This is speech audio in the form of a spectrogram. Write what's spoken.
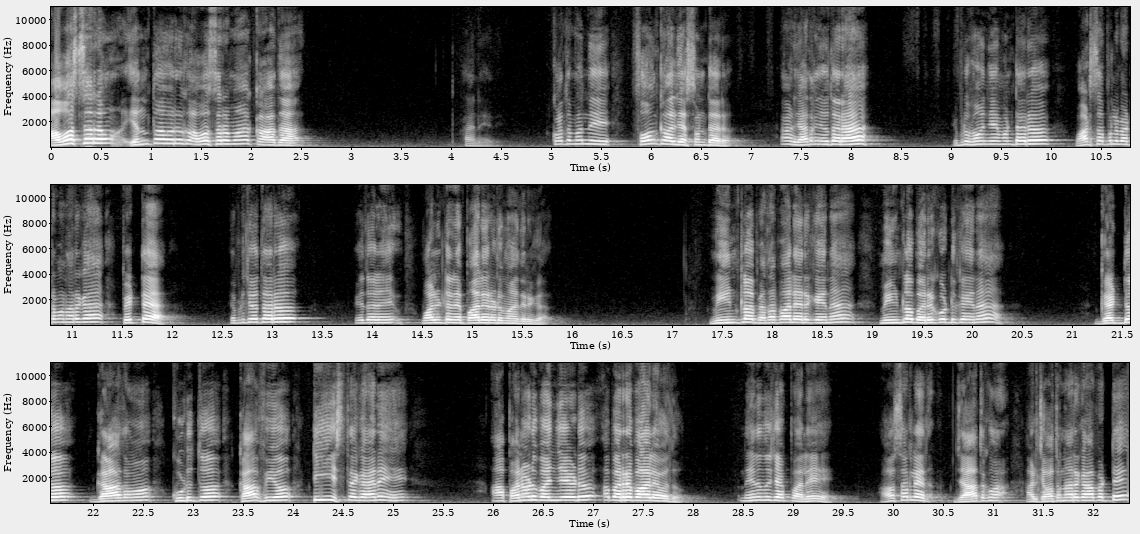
అవసరం ఎంతవరకు అవసరమా కాదా అనేది. కొంతమంది ఫోన్ కాల్ చేస్తుంటారు. జాతకం చెబుతారా? ఎప్పుడు ఫోన్ చేయమంటారు? వాట్సాప్లో పెట్టమన్నారుగా పెట్టా. ఎప్పుడు చెబుతారు? ఏదో నే- వాళ్ళ ఇంట్లోనే పాలేరుడు మాదిరిగా. మీ ఇంట్లో పెద్ద పాలేరుకైనా మీ ఇంట్లో బర్రెకొడ్డుకైనా గడ్డో గాదమో కుడితో కాఫీయో టీ ఇస్తే కానీ ఆ పనుడు పనిచేయడు ఆ బర్రె బాగాలేవదు నేను ఎందుకు చెప్పాలి? అవసరం లేదు. జాతకం వాళ్ళు చదువుతున్నారు కాబట్టి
